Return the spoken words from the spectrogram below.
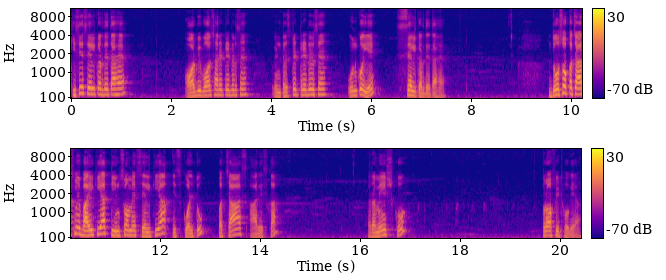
किसे सेल कर देता है? और भी बहुत सारे ट्रेडर्स हैं इंटरेस्टेड ट्रेडर्स हैं, उनको ये सेल कर देता है। 250 में बाई किया 300 में सेल किया इक्वल टू 50 आर एस का रमेश को प्रॉफिट हो गया।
